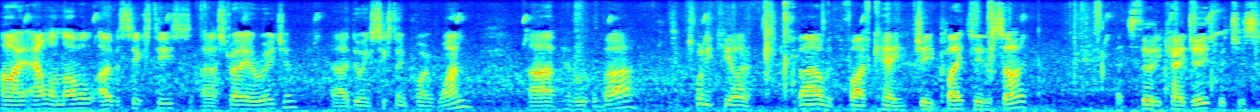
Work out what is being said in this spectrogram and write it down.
Hi, Alan Lovell, over 60s, uh, Australia region, uh, doing 16.1. Uh, have a look at the bar. It's a 20 kilo bar with 5 kg plates either side. That's 30 kgs, which is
